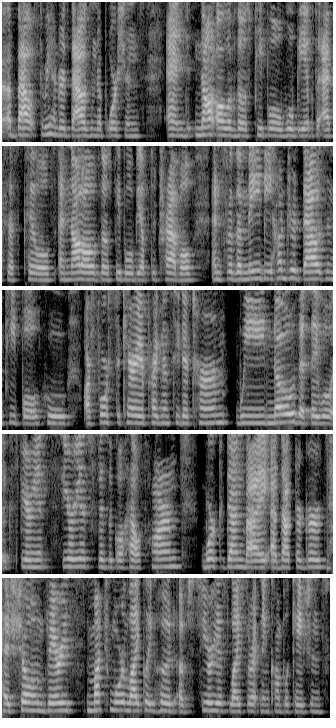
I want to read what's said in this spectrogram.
about 300,000 abortions and not all of those people will be able to access pills and not all of those people will be able to travel and for the maybe 100,000 people who are forced to carry a pregnancy to term we know that they will experience serious physical health harm work done by uh, Dr. Gerdts has shown very much more likelihood of serious life-threatening complications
